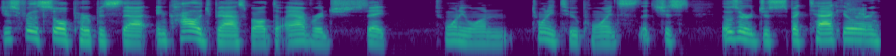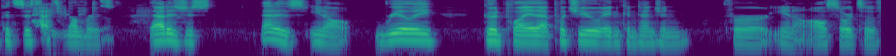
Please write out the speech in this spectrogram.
just for the sole purpose that in college basketball to average say 21, 22 points, that's just those are just spectacular and consistent That's numbers. That is just that is, you know, really good play that puts you in contention for, you know, all sorts of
